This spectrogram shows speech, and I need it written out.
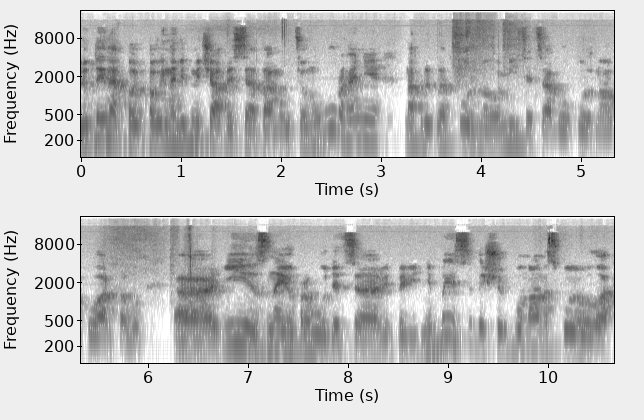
Людина по- повинна відмічатися там у цьому органі, наприклад, кожного місяця або кожного кварталу, е, і з нею проводяться відповідні бесіди, щоб вона не скоювала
